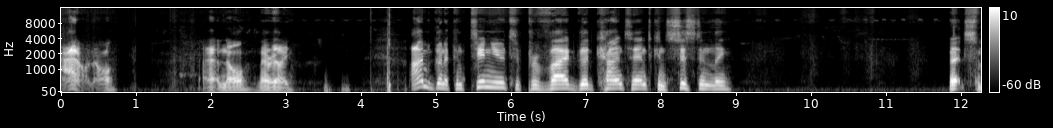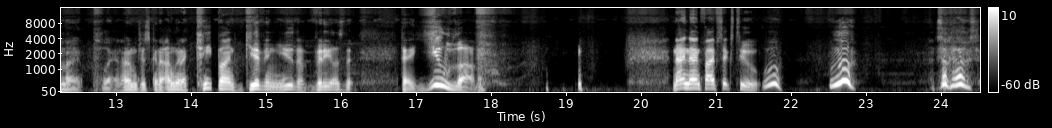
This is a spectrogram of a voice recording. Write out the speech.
I don't know. I, no, not really. I'm going to continue to provide good content consistently. That's my plan. I'm just going to I'm going to keep on giving you the videos that that you love. 99562. Woo. Woo. So close.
